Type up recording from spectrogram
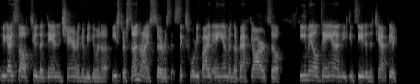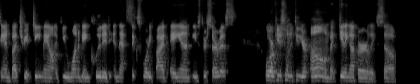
And you guys saw too that Dan and Sharon are going to be doing a Easter sunrise service at 6:45 a.m. in their backyard. So email Dan. You can see it in the chat there, Dan Buttry at Gmail, if you want to be included in that 6:45 a.m. Easter service or if you just want to do your own but getting up early. So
